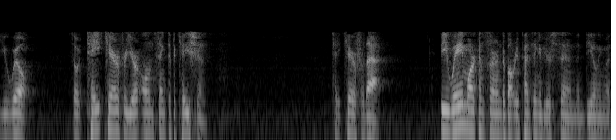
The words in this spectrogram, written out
You will. So take care for your own sanctification. Take care for that. Be way more concerned about repenting of your sin than dealing with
